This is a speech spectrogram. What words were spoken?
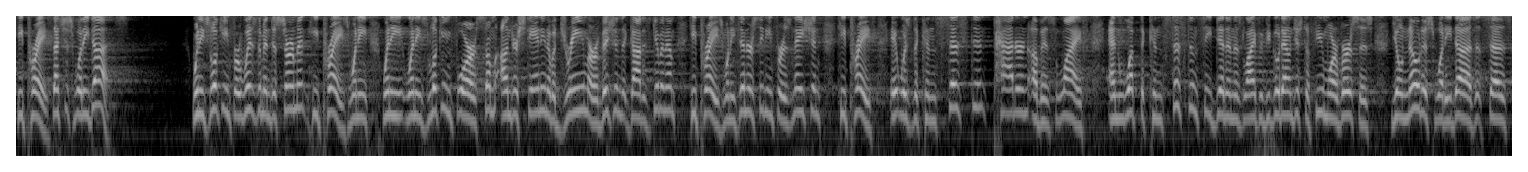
he prays. That's just what he does. When he's looking for wisdom and discernment, he prays. When, he, when, he, when he's looking for some understanding of a dream or a vision that God has given him, he prays. When he's interceding for his nation, he prays. It was the consistent pattern of his life. And what the consistency did in his life, if you go down just a few more verses, you'll notice what he does. It says,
